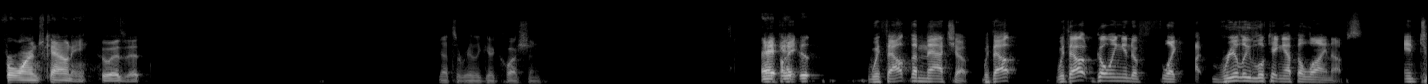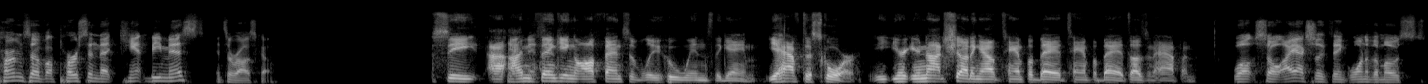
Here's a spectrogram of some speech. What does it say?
for Orange County, who is it? That's a really good question. I- eh, Without the matchup, without without going into like really looking at the lineups in terms of a person that can't be missed, it's a Roscoe. See, I, it. thinking offensively, who wins the game? You have to score. You're you're not shutting out Tampa Bay at Tampa Bay. It doesn't happen. Well, so I actually think one of the most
